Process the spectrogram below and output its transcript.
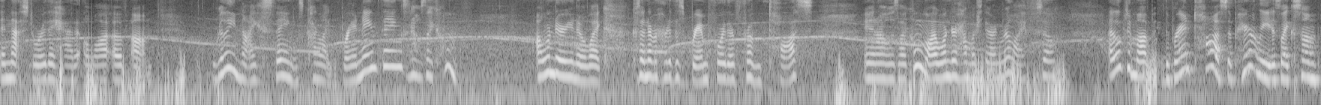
in that store they had a lot of um, really nice things, kind of like brand name things. And I was like, hmm, I wonder, you know, like, because I never heard of this brand before. They're from Toss. And I was like, hmm, I wonder how much they are in real life. So I looked them up. The brand Toss apparently is like some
